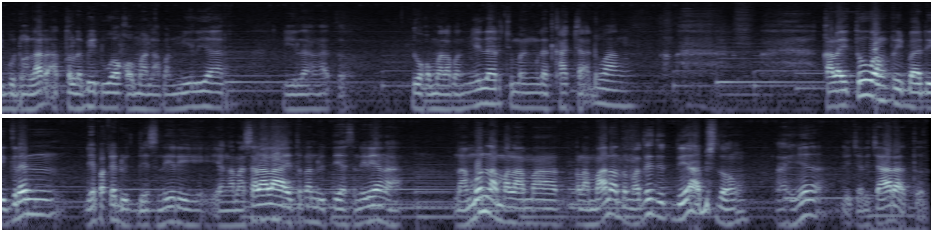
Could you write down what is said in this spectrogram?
ribu dolar atau lebih 2,8 miliar. Gila nggak tuh? 2,8 miliar cuma ngeliat kaca doang. Kalau itu uang pribadi Grand dia pakai duit dia sendiri, ya nggak masalah lah itu kan duit dia sendiri ya nggak. Namun lama-lama kelamaan otomatis dia habis dong. Akhirnya dia cari cara tuh.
